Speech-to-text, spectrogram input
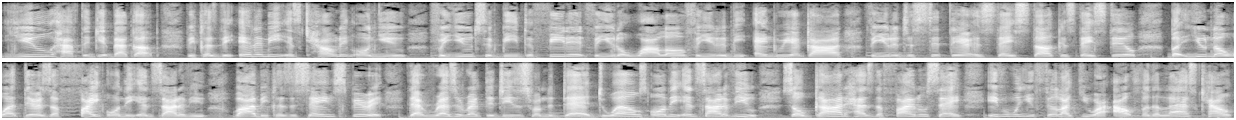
you have to get back up because the enemy is counting on you for you to be defeated, for you to wallow, for you to be angry at God, for you to just sit there and stay stuck and stay still. But you know what? There's a fight on the inside of you. Why? Because the same spirit that resurrected Jesus from the dead dwells on the inside of you. So God has the final say. Even when you feel like you are out for the last count,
